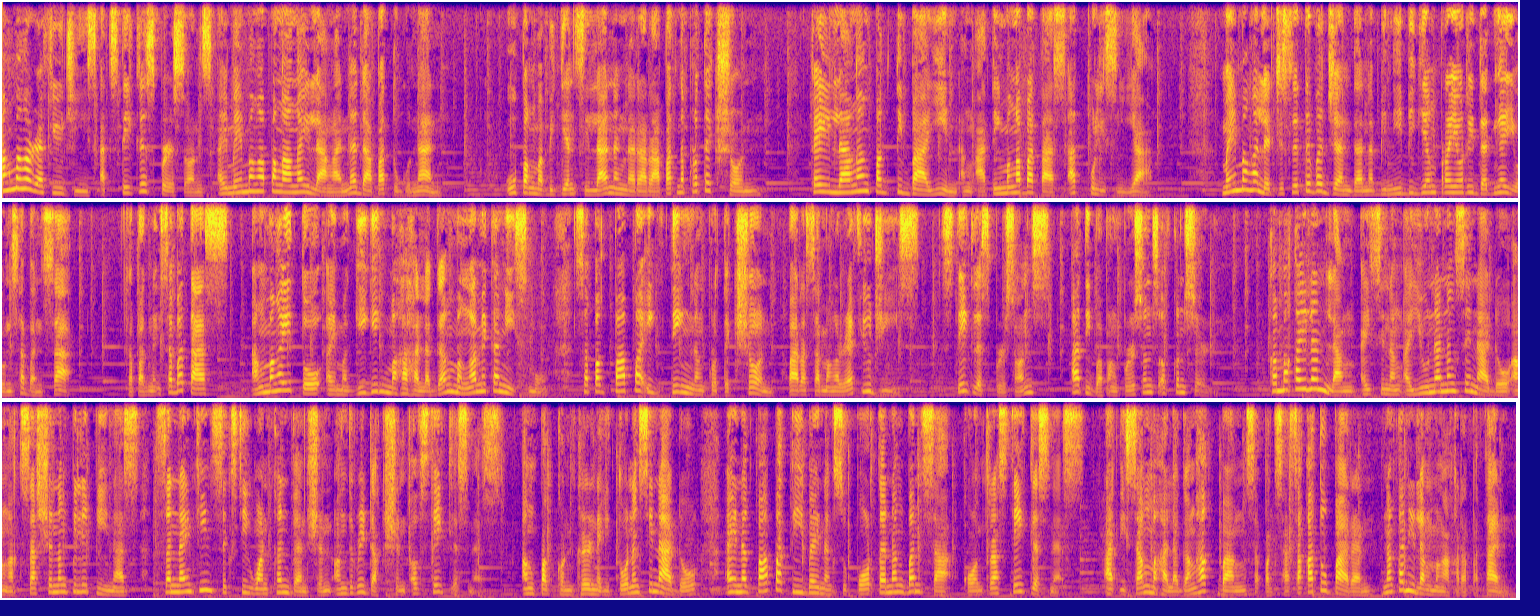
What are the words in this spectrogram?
Ang mga refugees at stateless persons ay may mga pangangailangan na dapat tugunan. Upang mabigyan sila ng nararapat na proteksyon, kailangang pagtibayin ang ating mga batas at pulisiya. May mga legislative agenda na binibigyang prioridad ngayon sa bansa. Kapag naisabatas, ang mga ito ay magiging mahahalagang mga mekanismo sa pagpapaigting ng proteksyon para sa mga refugees, stateless persons, at iba pang persons of concern. Kamakailan lang ay sinang-ayunan ng Senado ang aksesyon ng Pilipinas sa 1961 Convention on the Reduction of Statelessness. Ang pag-concur na ito ng Senado ay nagpapatibay ng suporta ng bansa kontra statelessness at isang mahalagang hakbang sa pagsasakatuparan ng kanilang mga karapatan.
